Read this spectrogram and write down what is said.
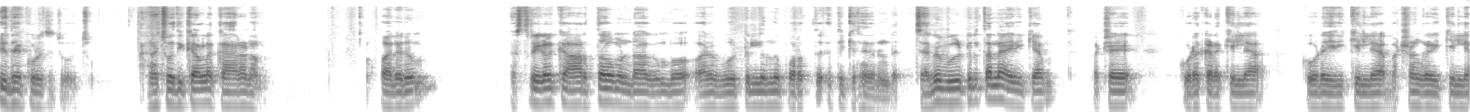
ഇതേക്കുറിച്ച് ചോദിച്ചു. അങ്ങനെ ചോദിക്കാനുള്ള കാരണം പലരും സ്ത്രീകൾക്ക് ആർത്തവം ഉണ്ടാകുമ്പോൾ അവരെ വീട്ടിൽ നിന്ന് പുറത്ത് എത്തിക്കുന്നവരുണ്ട്. ചിലർ വീട്ടിൽ തന്നെ ആയിരിക്കാം പക്ഷേ കൂടെ കിടക്കില്ല കൂടെ ഇരിക്കില്ല ഭക്ഷണം കഴിക്കില്ല.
